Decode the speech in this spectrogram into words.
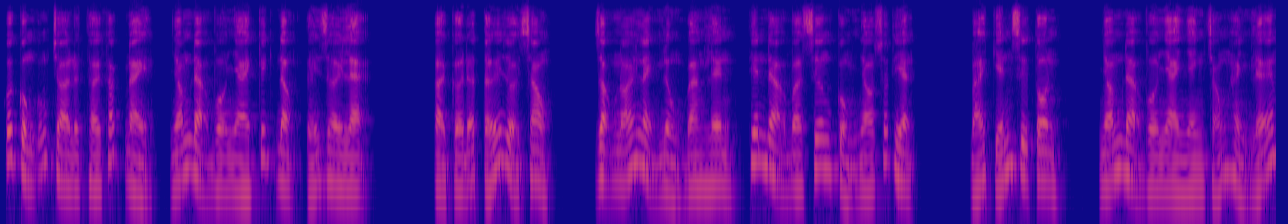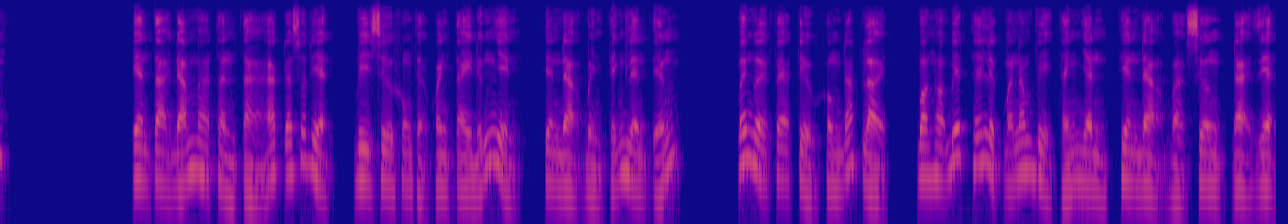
cuối cùng cũng chờ được thời khắc này, nhóm đạo vô nhai kích động tới rơi lệ. Thời cơ đã tới rồi sao? Giọng nói lạnh lùng vang lên, thiên đạo và xương cùng nhau xuất hiện. Bái kiến sư tôn, nhóm đạo vô nhai nhanh chóng hành lễ. Hiện tại đám ma thần tà ác đã xuất hiện, vi sư không thể khoanh tay đứng nhìn, thiên đạo bình tĩnh lên tiếng. Mấy người phe cửu không đáp lời, bọn họ biết thế lực mà năm vị thánh nhân, thiên đạo và xương đại diện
